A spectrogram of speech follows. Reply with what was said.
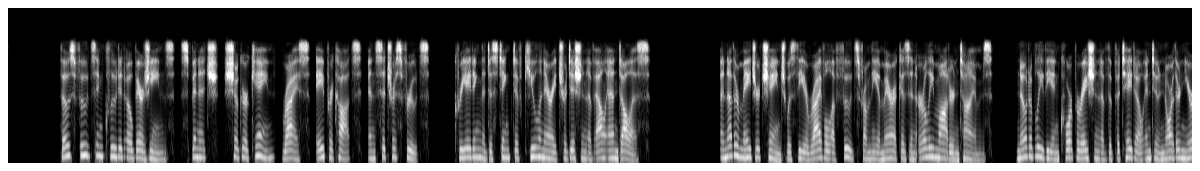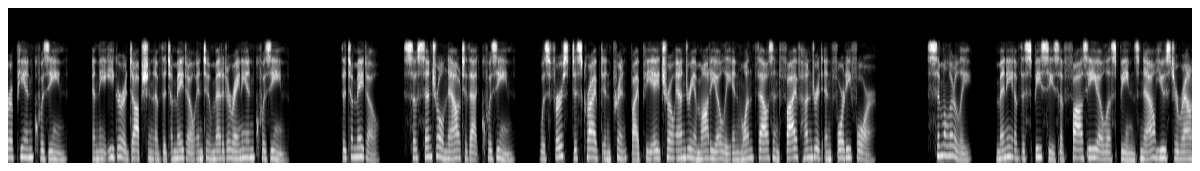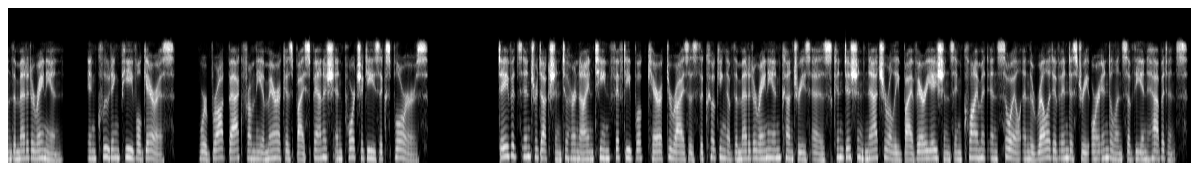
Those foods included aubergines, spinach, sugar cane, rice, apricots, and citrus fruits, creating the distinctive culinary tradition of Al-Andalus. Another major change was the arrival of foods from the Americas in early modern times, notably the incorporation of the potato into Northern European cuisine, and the eager adoption of the tomato into Mediterranean cuisine. The tomato, so central now to that cuisine, was first described in print by Pietro Andrea Mattioli in 1544. Similarly, many of the species of Phaseolus beans now used around the Mediterranean, including P. vulgaris, were brought back from the Americas by Spanish and Portuguese explorers. David's introduction to her 1950 book characterizes the cooking of the Mediterranean countries as conditioned naturally by variations in climate and soil and the relative industry or indolence of the inhabitants.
